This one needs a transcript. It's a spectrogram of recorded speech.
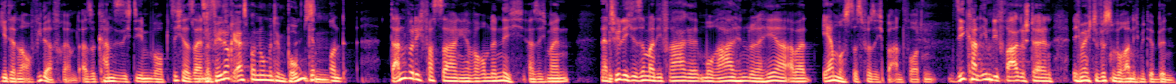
geht er dann auch wieder fremd. Also kann sie sich dem überhaupt sicher sein? Sie will doch erstmal nur mit dem Bumsen. Und dann würde ich fast sagen, ja, warum denn nicht? Also ich meine, Natürlich ist immer die Frage Moral hin oder her, aber er muss das für sich beantworten. Sie kann ihm die Frage stellen, ich möchte wissen, woran ich mit dir bin.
